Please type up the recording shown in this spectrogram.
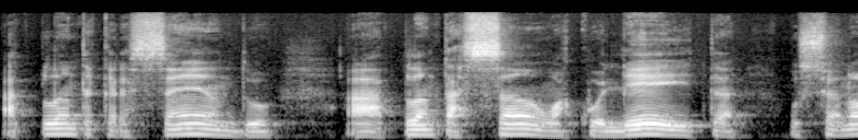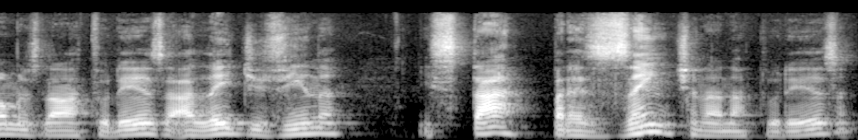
a planta crescendo, a plantação, a colheita, os fenômenos da natureza, a lei divina está presente na natureza,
